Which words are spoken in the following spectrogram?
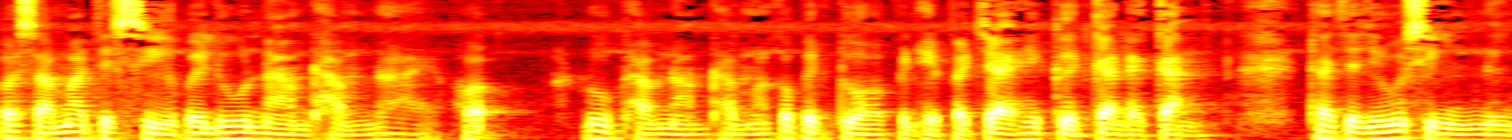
ก็สามารถจะสื่อไปรู้นามธรรมได้ เพราะรูปธรรมนามธรรมมันก็เป็นตัวเป็นเหตุปัจจัยให้เกิดกันและกัน ถ้าจะรู้สิ่งหนึ่ง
